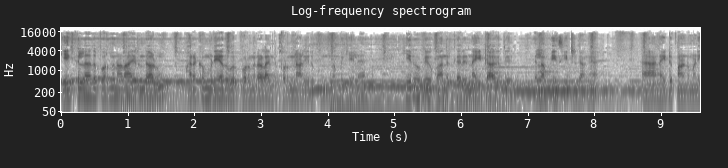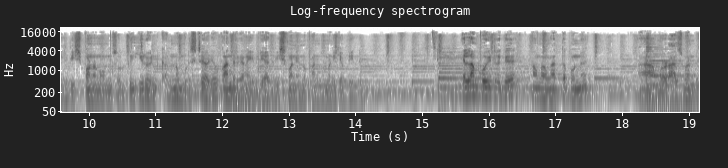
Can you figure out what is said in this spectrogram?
கேக் இல்லாத பிறந்தநாளாக இருந்தாலும் மறக்க முடியாத ஒரு பிறந்தநாளாக இந்த பிறந்தநாள் இருக்கும்னு நம்பிக்கையில் ஹீரோ போய் உட்காந்துருக்காரு நைட் ஆகுது. எல்லாம் பேசிகிட்டு இருக்காங்க. நைட்டு பன்னெண்டு மணிக்கு விஷ் பண்ணணும்னு சொல்லிட்டு ஹீரோயின் கண்ணை முடிச்சுட்டு அப்படியே உட்காந்துருக்காங்க எப்படியாவது விஷ் பண்ணணும் பன்னெண்டு மணிக்கு அப்படின்னு. எல்லாம் போயிட்டுருக்கு. அவங்க அவங்க அத்தை பொண்ணு அவங்களோட ஹஸ்பண்டு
